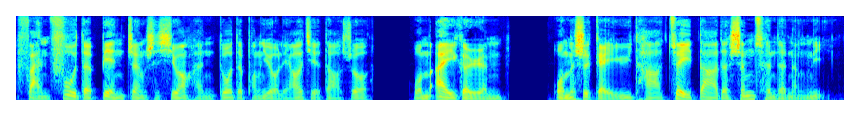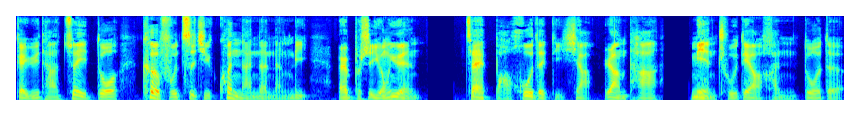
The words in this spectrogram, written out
反复的辩证，是希望很多的朋友了解到，说我们爱一个人。我们是给予他最大的生存的能力，给予他最多克服自己困难的能力，而不是永远在保护的底下让他免除掉很多的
